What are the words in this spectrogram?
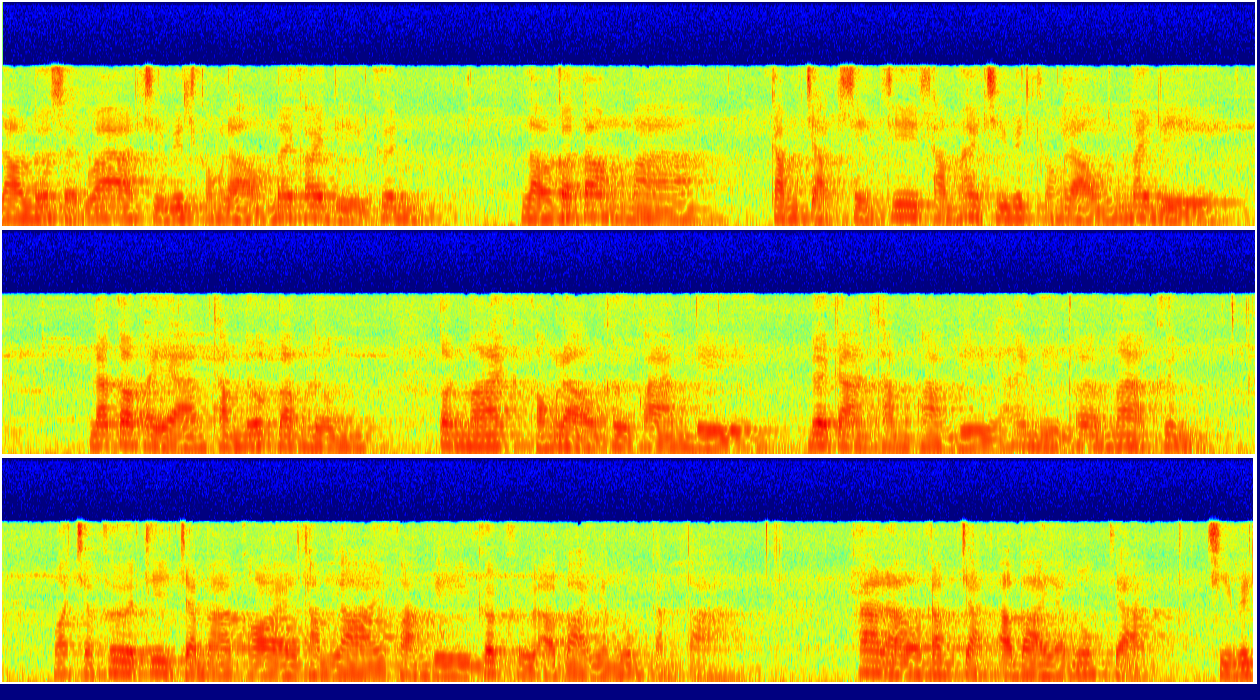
เรารู้สึกว่าชีวิตของเราไม่ค่อยดีขึ้น เราก็ต้องมา กำจัดสิ่งที่ทำให้ชีวิตของเราไม่ดี แล้วก็พยายามทำนุบำรุง ต้นไม้ของเราคือความดี ด้วยการทำความดีให้มีเพิ่มมากขึ้น วัชพืชที่จะมาคอยทำลายความดีก็คืออบายามุขต่างๆ ถ้าเรากำจัดอบายามุขจากชีวิต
